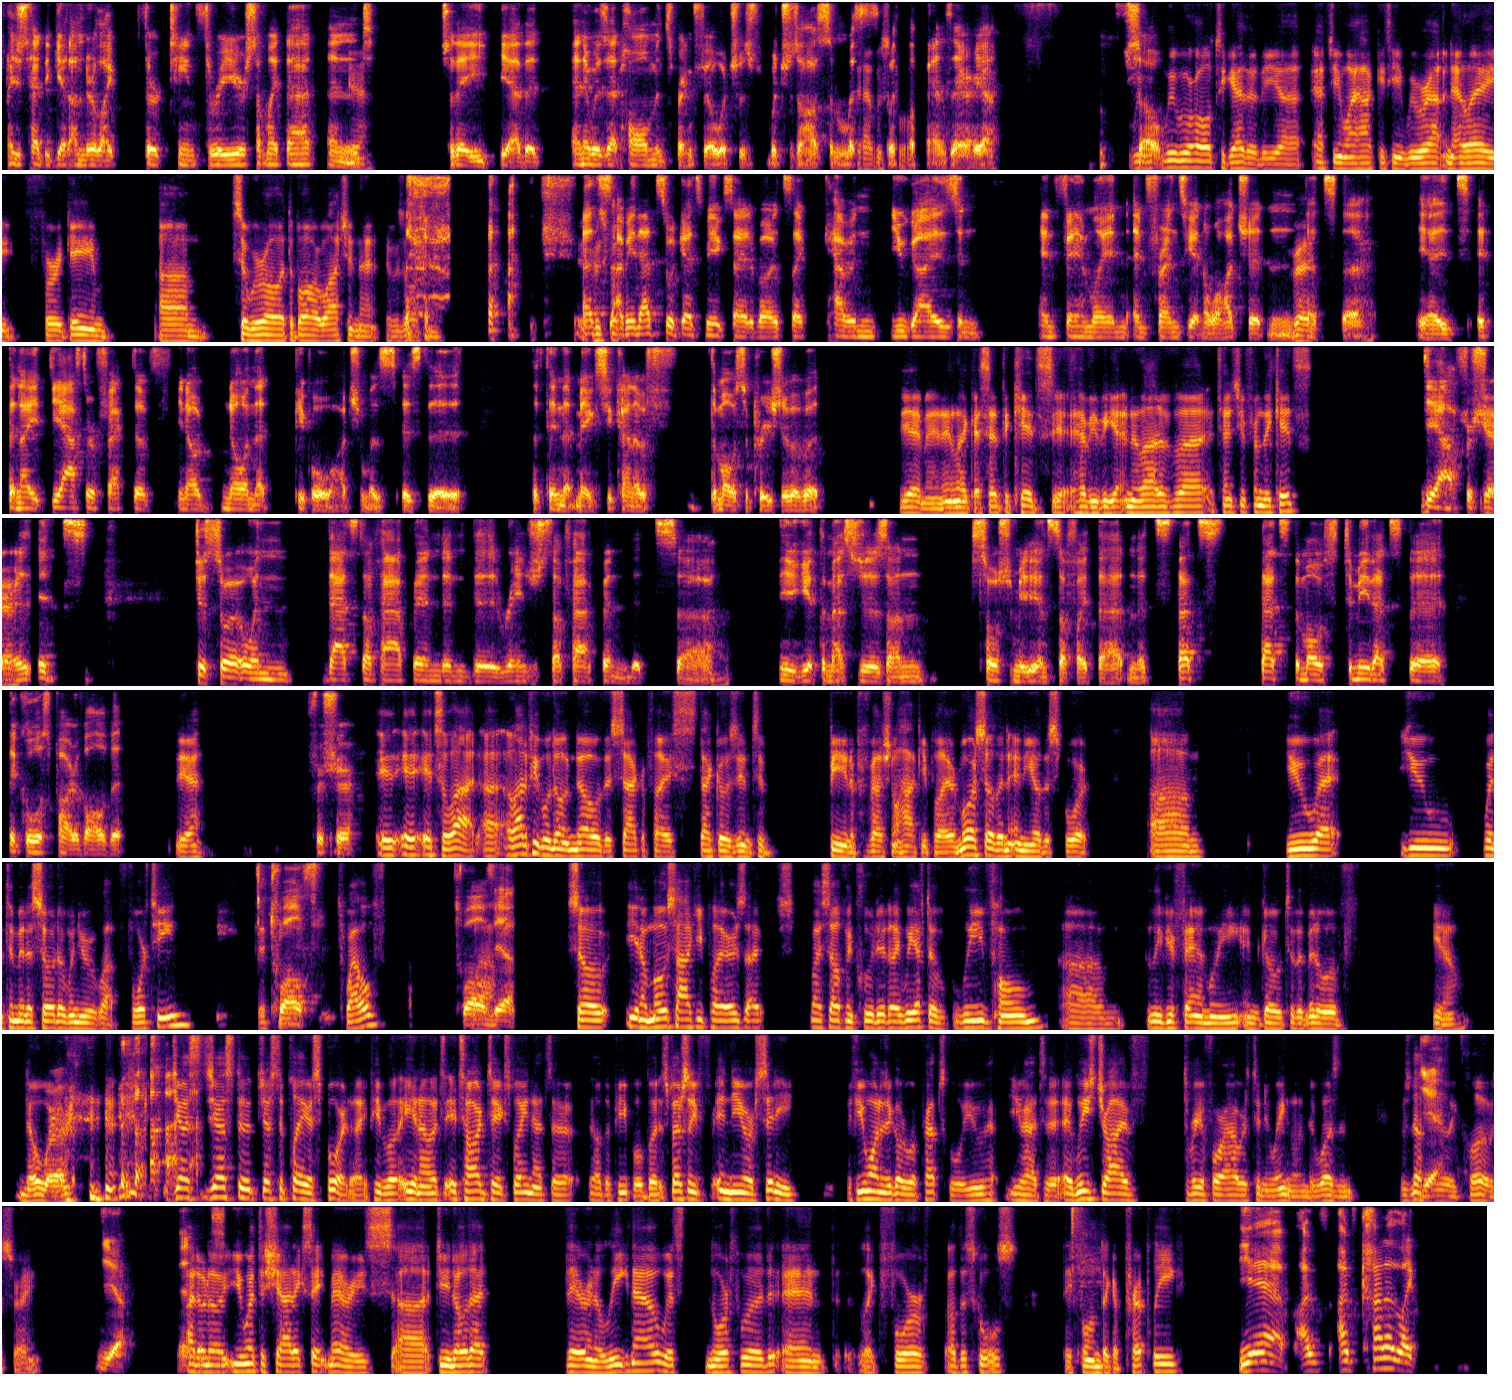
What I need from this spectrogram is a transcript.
I just had to get under like 13-3 or something like that. And Yeah. so they, yeah, that, and it was at home in Springfield, which was, which was awesome with, was with cool. the fans there. Yeah. So we, were all together, the uh, FDNY hockey team. We were out in LA for a game. Um, so we were all at the bar watching that. It was awesome. It was that's. I mean, that's what gets me excited about. it. It's like having you guys and, and family and, and friends getting to watch it. And Right. that's the, yeah, it's it, the night, the after effect of, you know, knowing that people were watching was, is the, the thing that makes you kind of the most appreciative of it. yeah, man. And like I said, the kids. Have you been getting a lot of uh, attention from the kids? Yeah, for sure. Yeah. It's just so when that stuff happened and the Rangers stuff happened, it's uh you get the messages on social media and stuff like that. And it's that's that's the most to me, that's the the coolest part of all of it, Yeah. For sure. it, it, it's a lot. Uh, a lot of people don't know the sacrifice that goes into being a professional hockey player, more so than any other sport. Um, you uh, you went to Minnesota when you were what 14? 15? 12. 12? 12, Wow. yeah. So you know, most hockey players, I, myself included, like we have to leave home, um, leave your family, and go to the middle of, you know, nowhere, just just to just to play a sport. Like people, you know, it's it's hard to explain that to other people, but especially in New York City, if you wanted to go to a prep school, you you had to at least drive three or four hours to New England. It wasn't. It was nothing Yeah. really close, right? yeah. I don't know. You went to Shattuck St. Mary's. Uh, do you know that they're in a league now with Northwood and like four other schools? They formed like a prep league. Yeah, I've I've kind of like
